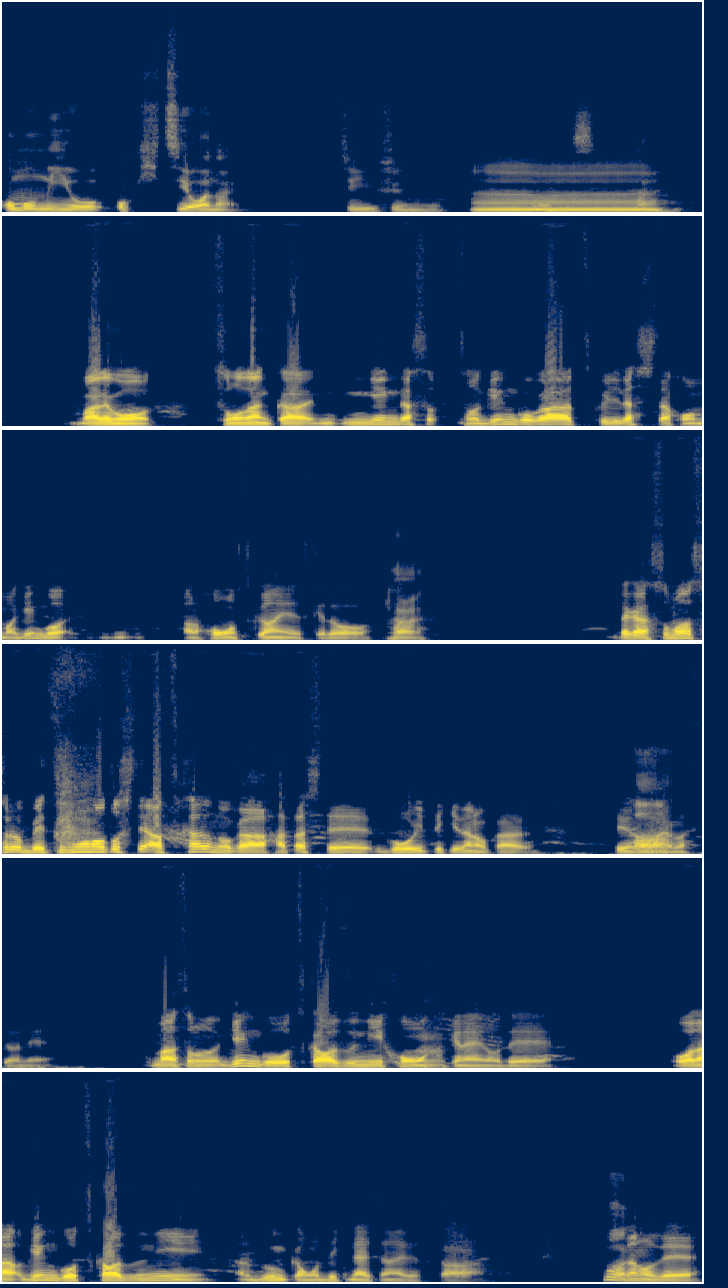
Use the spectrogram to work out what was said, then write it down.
重みを置く必要はないというふうに。思うんですん。はいまあでも、そのなんか、人間がそ、その言語が作り出した本、まあ言語、あの本を作らないんですけど、はい。だからその、それを別物として扱うのが果たして合理的なのかっていうのもありますよね。まあその言語を使わずに本を書けないので、おな言語を使わずにあの文化もできないじゃないですか。まあ。なので、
